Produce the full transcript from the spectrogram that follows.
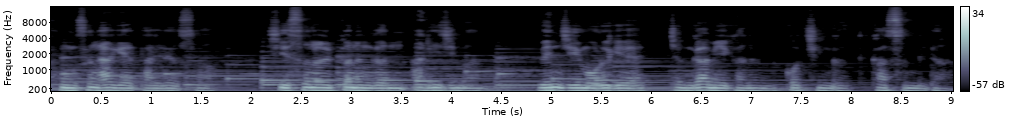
풍성하게 달려서 시선을 끄는 건 아니지만 왠지 모르게 정감이 가는 꽃인 것 같습니다.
